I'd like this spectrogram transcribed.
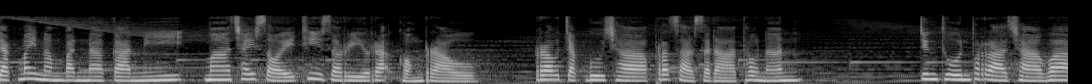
จะไม่นำบรรณาการนี้มาใช้สอยที่สรีระของเรา เราจักบูชาพระศาสดาเท่านั้น จึงทูลพระราชาว่า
